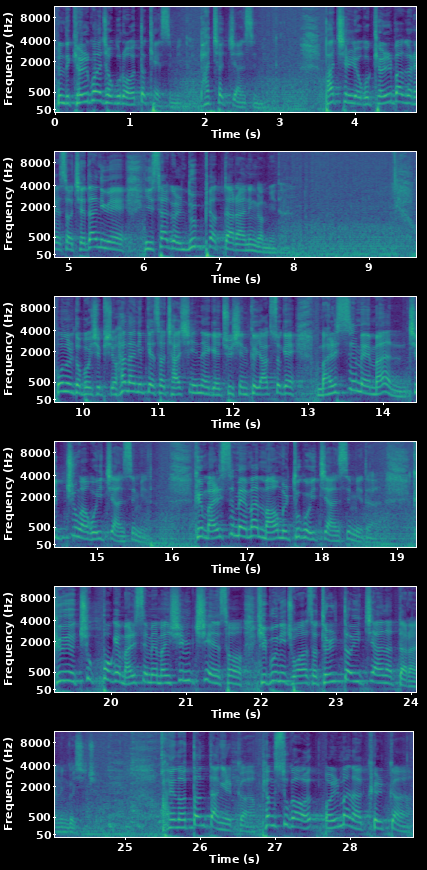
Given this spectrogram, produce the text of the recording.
그런데 결과적으로 어떻게 했습니까? 바쳤지 않습니까? 바치려고 결박을 해서 제단 위에 이삭을 눕혔다라는 겁니다. 오늘도 보십시오. 하나님께서 자신에게 주신 그 약속의 말씀에만 집중하고 있지 않습니다. 그 말씀에만 마음을 두고 있지 않습니다. 그 축복의 말씀에만 심취해서 기분이 좋아서 들떠 있지 않았다라는 것이죠. 과연 어떤 땅일까? 평수가 어- 얼마나 클까?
